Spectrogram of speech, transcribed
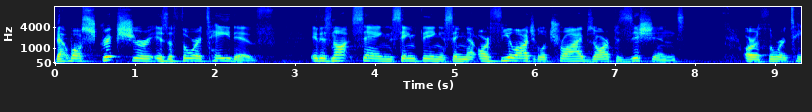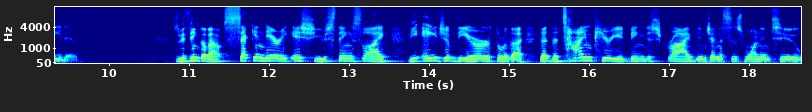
that while Scripture is authoritative, it is not saying the same thing as saying that our theological tribes, our positions, are authoritative. As we think about secondary issues, things like the age of the earth or the, the, the time period being described in Genesis 1 and 2,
